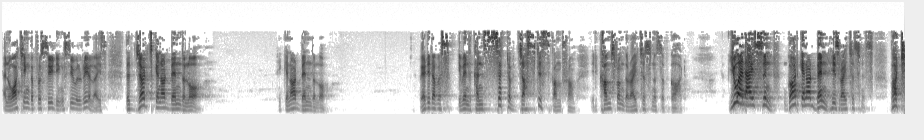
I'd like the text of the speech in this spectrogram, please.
and watching the proceedings, you will realize the judge cannot bend the law. He cannot bend the law. Where did our even concept of justice come from? It comes from the righteousness of God. You and I sinned. God cannot bend his righteousness. But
